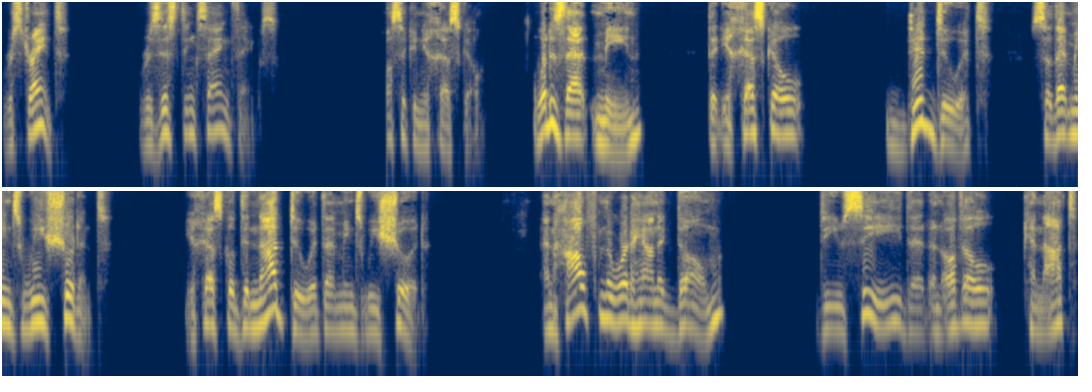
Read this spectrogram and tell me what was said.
restraint, resisting saying things. Also in Yecheskel. What does that mean? That Yecheskel did do it, so that means we shouldn't. Yecheskel did not do it, that means we should. And how, from the word Dome, do you see that an Ovel cannot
